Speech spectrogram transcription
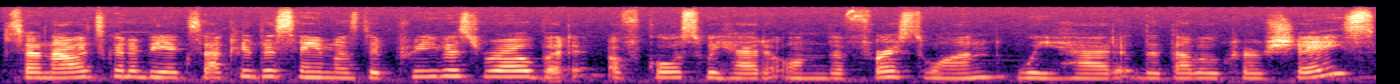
So now it's going to be exactly the same as the previous row, but of course we had on the first one, we had the double crochets.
